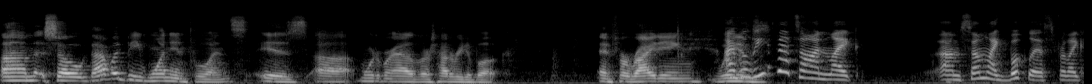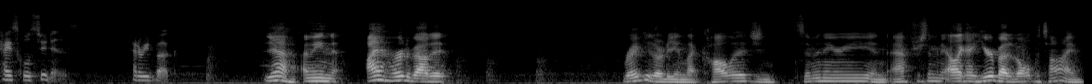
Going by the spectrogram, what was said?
Um, so that would be one influence is uh, Mortimer Adler's How to Read a Book, and for writing, yeah. I believe that's on like um some like book list for like high school students. How to read a book. Yeah, I mean, I heard about it regularly in like college and seminary and after seminary. Like I hear about it all the time.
